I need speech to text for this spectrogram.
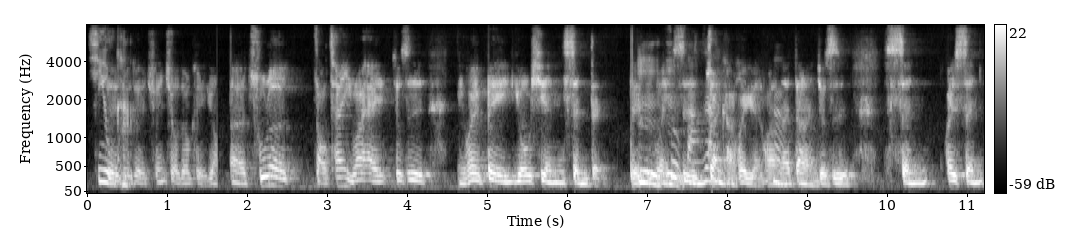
信用卡？对对，全球都可以用。呃，除了早餐以外，还就是你会被优先升等。对，如果你是钻卡会员的话，那当然就是升会升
